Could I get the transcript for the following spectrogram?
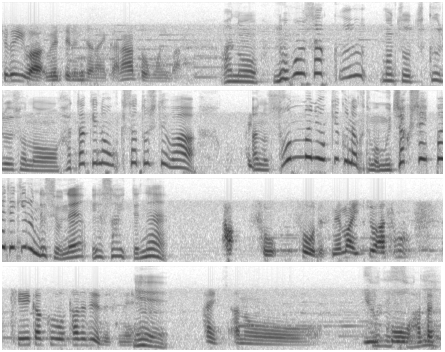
種類は植えてるんじゃないかなと思います。あの農作物を作るその畑の大きさとしては、いあのそんなに大きくなくてもむちゃくちゃいっぱいできるんですよね。野菜ってね。あそうそうですね、まあ、一応あの計画を立ててですね、ええ。はいあのー有効、畑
